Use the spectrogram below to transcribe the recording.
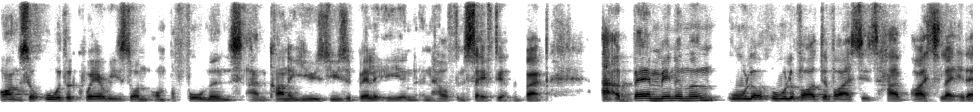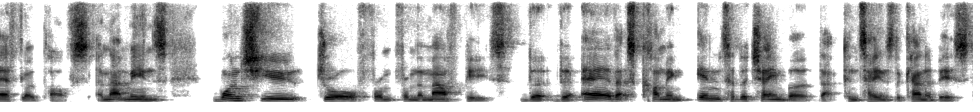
answer all the queries on, on performance and kind of use usability and, and health and safety at the back. At a bare minimum, all of, all of our devices have isolated airflow paths, and that means once you draw from from the mouthpiece the the air that's coming into the chamber that contains the cannabis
